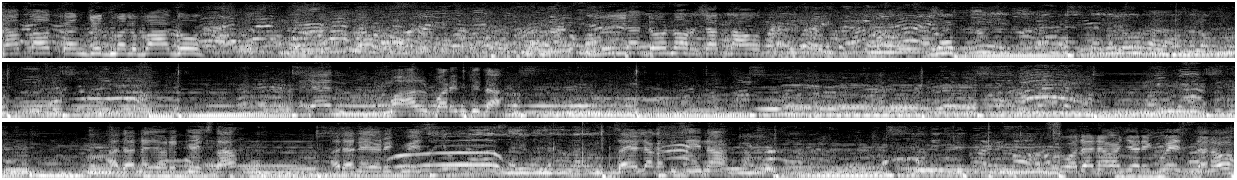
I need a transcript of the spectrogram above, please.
Shout out kan Jude Malubago. Luya Donor, shout out. Gabi, Barangay Tagalora. Ayan, mahal pa rin kita. Ada na yung request ha? Ada na yung request. Sa'yo lang katusina. So ada na kanya request, ano?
